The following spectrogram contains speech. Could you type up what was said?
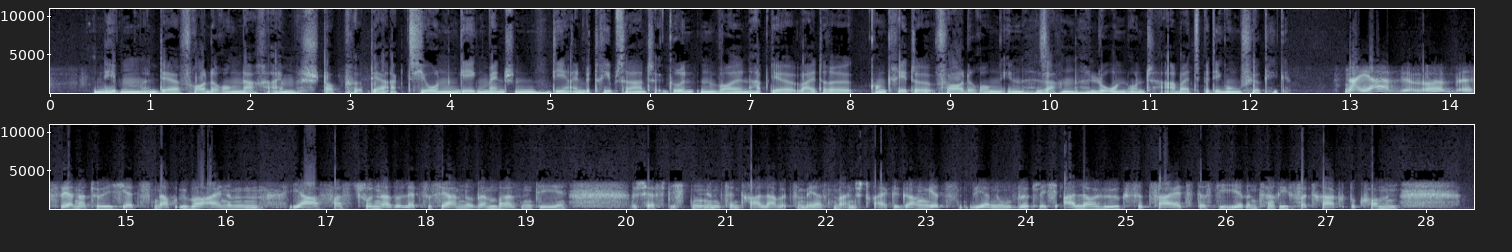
Neben der Forderung nach einem Stopp der Aktionen gegen Menschen, die einen Betriebsrat gründen wollen, habt ihr weitere konkrete Forderungen in Sachen Lohn- und Arbeitsbedingungen für KIK? Naja, äh, es wäre natürlich jetzt nach über einem Jahr fast schon, also letztes Jahr im November sind die Beschäftigten im Zentrallager zum ersten Mal in Streik gegangen. Jetzt ja nun wirklich allerhöchste Zeit, dass die ihren Tarifvertrag bekommen.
